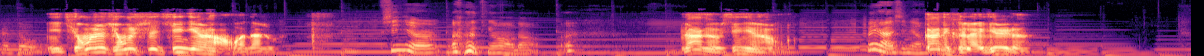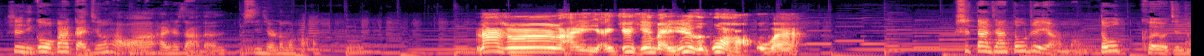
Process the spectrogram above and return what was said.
太逗了。你穷是穷，是心情好啊那时候。心情 挺好的。那可心情好啊。为啥心情好？干的可来劲儿了。是你跟我爸感情好啊，还是咋的？心情那么好？那时候哎呀，就先把日子过好呗。是大家都这样吗？都可有劲头？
